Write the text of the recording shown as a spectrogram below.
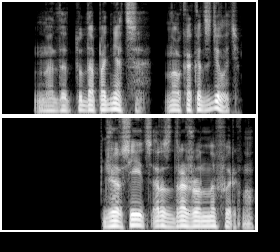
— Надо туда подняться. Но как это сделать? Джерсиец раздраженно фыркнул.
